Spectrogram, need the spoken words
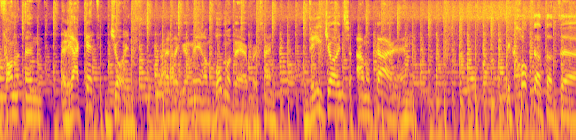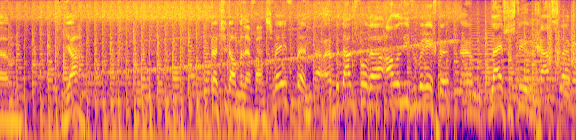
van een raketjoint. Eigenlijk weer meer een bommenwerper. Het zijn drie joints aan elkaar. En ik gok dat dat, ehm, ja... Dat je dan wel even aan het zweven bent. Nou, eh, bedankt voor eh, alle lieve berichten. Eh, blijf ze sturen. Ga het slammen.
